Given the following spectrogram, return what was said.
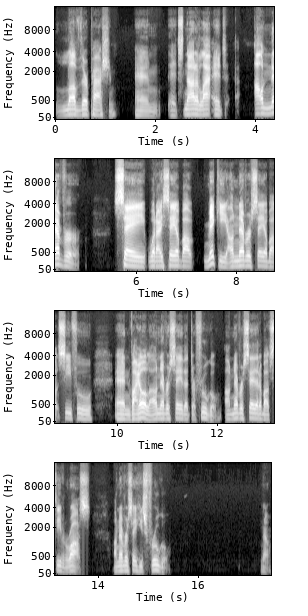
love their passion, and it's not a lot. It's I'll never say what I say about Mickey. I'll never say about Cifu and Viola. I'll never say that they're frugal. I'll never say that about Stephen Ross. I'll never say he's frugal. No.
